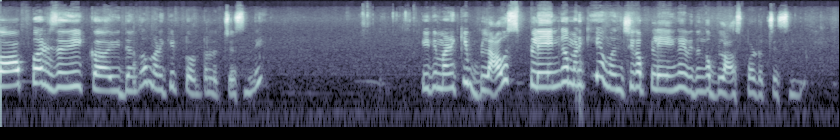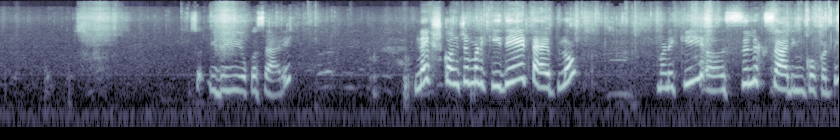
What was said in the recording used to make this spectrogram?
కాపర్ జరీ ఈ విధంగా మనకి టోటల్ వచ్చేసింది. ఇది మనకి బ్లౌజ్ ప్లెయిన్గా మనకి మంచిగా ప్లెయిన్గా ఈ విధంగా బ్లౌజ్ పార్ట్ వచ్చేసింది. సో ఇది ఒక శారీ నెక్స్ట్ కొంచెం మనకి ఇదే టైప్లో మనకి సిల్క్ శారీ ఇంకొకటి.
